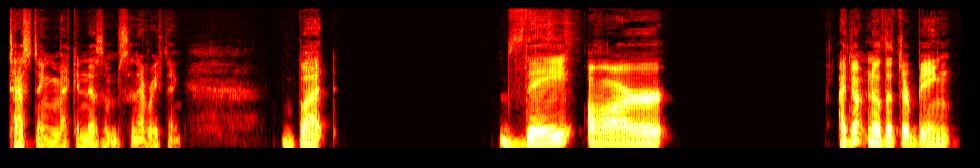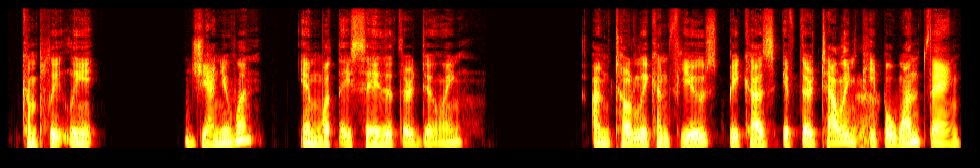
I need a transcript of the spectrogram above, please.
testing mechanisms and everything. But they are, I don't know that they're being completely genuine in what they say that they're doing. I'm totally confused because if they're telling Yeah. people one thing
